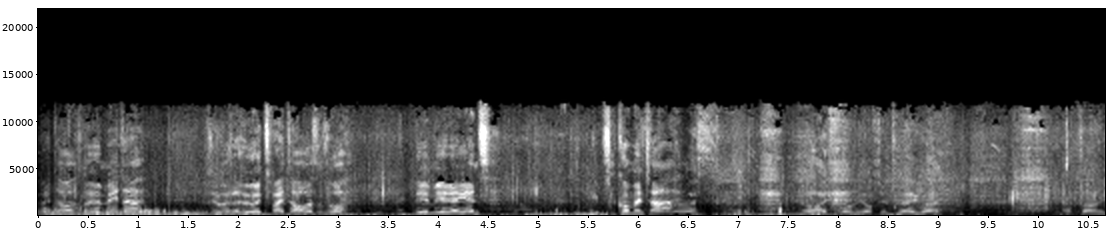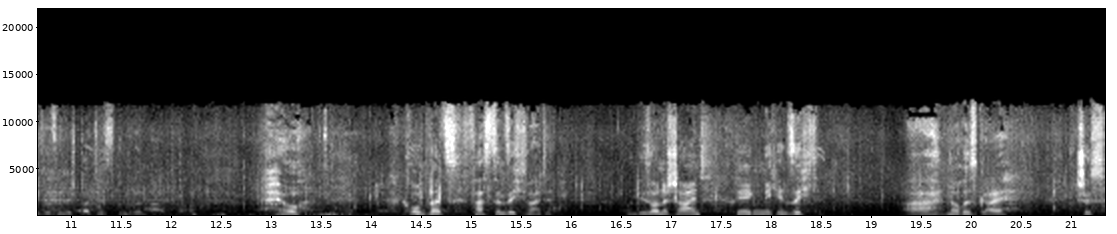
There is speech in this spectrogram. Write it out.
2000 Höhenmeter, beziehungsweise Höhe 2000, so. Neben mir der Jens. Gibt's einen Kommentar? Ja, ich freue mich auf den Trail gleich. Hauptsache nicht so viele Statisten drin. Jo, Kronplatz fast in Sichtweite. Und die Sonne scheint, Regen nicht in Sicht. Ah, noch ist geil. Tschüss.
